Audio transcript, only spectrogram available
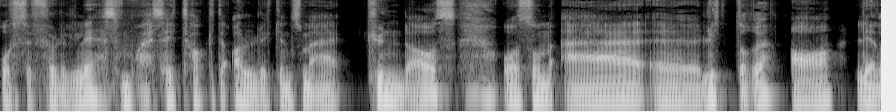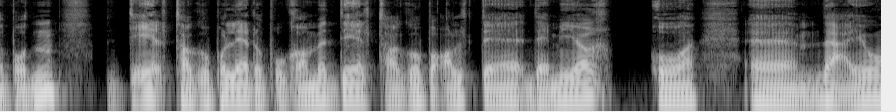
Og selvfølgelig så må jeg si takk til alle dere som er kunder av oss, og som er eh, lyttere av Lederpodden. Deltakere på lederprogrammet, deltakere på alt det, det vi gjør. Og eh, det er jo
